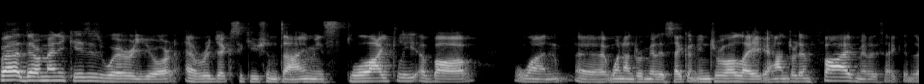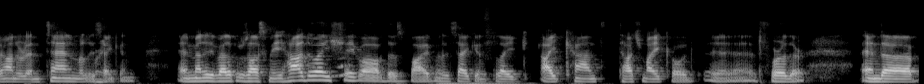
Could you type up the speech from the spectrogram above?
Well, there are many cases where your average execution time is slightly above one uh, 100 millisecond interval, like 105 milliseconds, 110 milliseconds. Right. And many developers ask me, how do I shave off those five milliseconds? Like I can't touch my code uh, further. And uh,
